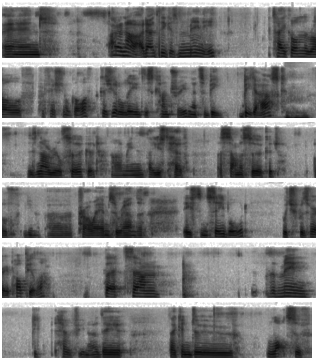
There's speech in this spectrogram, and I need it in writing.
And I don't know, I don't think as many take on the role of professional golf because you've got to leave this country and that's a big big ask. Mm-hmm. There's no real circuit. I mean, they used to have a summer circuit of you know, uh, pro-ams around the eastern seaboard, which was very popular. But um, the men have, you know, they they can do lots of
